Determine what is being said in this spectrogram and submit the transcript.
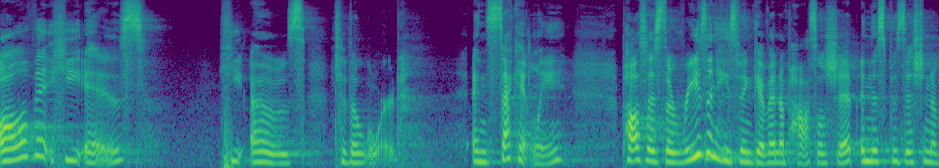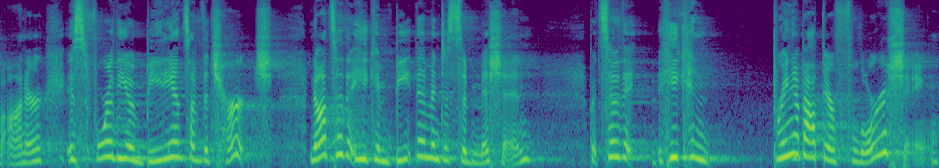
All that he is, he owes to the Lord. And secondly, Paul says the reason he's been given apostleship in this position of honor is for the obedience of the church, not so that he can beat them into submission, but so that he can bring about their flourishing,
